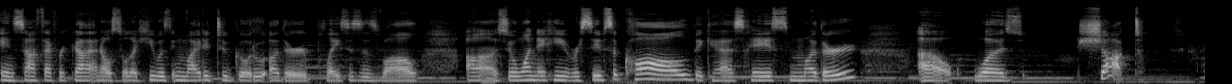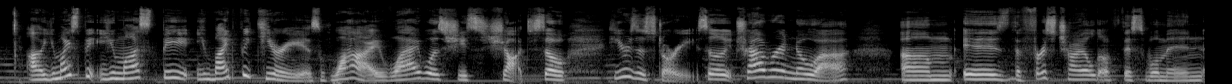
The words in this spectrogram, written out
in South Africa, and also like he was invited to go to other places as well. Uh, so one day he receives a call because his mother uh, was shot. Uh, you might be you must be you might be curious why why was she shot so here's the story so trevor noah um, is the first child of this woman,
